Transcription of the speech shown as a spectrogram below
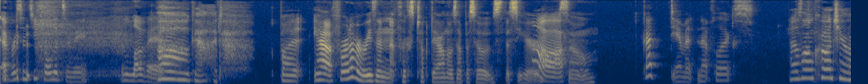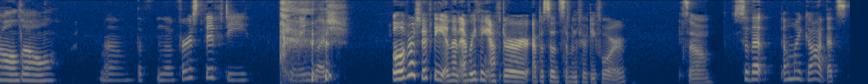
ever since you told it to me. I love it. Oh god. But yeah, for whatever reason, Netflix took down those episodes this year. Aw. So God damn it, Netflix. that's on Crunchyroll though. Well, the the first fifty in English. Well, the first fifty, and then everything after episode seven fifty four. So so that oh my god, that's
